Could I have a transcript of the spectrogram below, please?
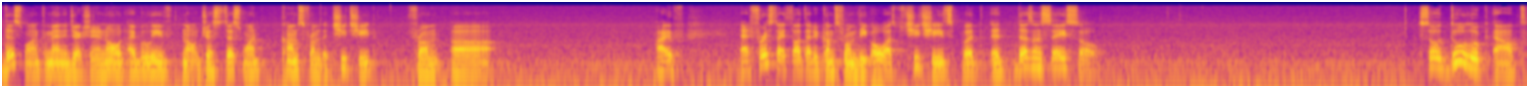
this one, command injection in Node, I believe, no, just this one, comes from the cheat sheet from uh, I've at first I thought that it comes from the OWASP cheat sheets but it doesn't say so. So do look out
